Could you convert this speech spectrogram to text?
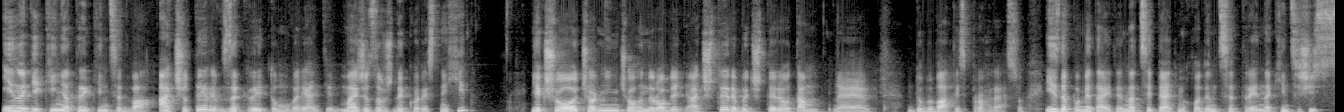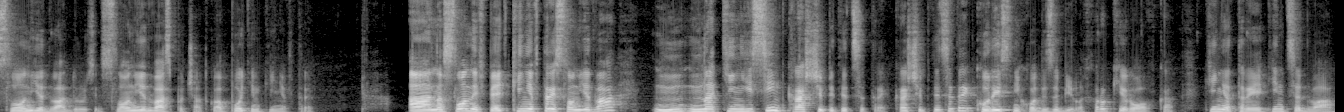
Іноді кінь 3 кінь С2, А4 в закритому варіанті майже завжди корисний хід. Якщо чорні нічого не роблять, А4, Б4 отам е, добиватись прогресу. І запам'ятайте, на С5 ми ходимо С3, на кінь С6 слон Е2, друзі. Слон Е2 спочатку, а потім кінь F3. А на слон F5, кінь F3, слон Е2, н- на кінь Е7 краще піти С3. Краще піти С3, корисні ходи за білих. Рокіровка, кінь А3, кінь С2.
